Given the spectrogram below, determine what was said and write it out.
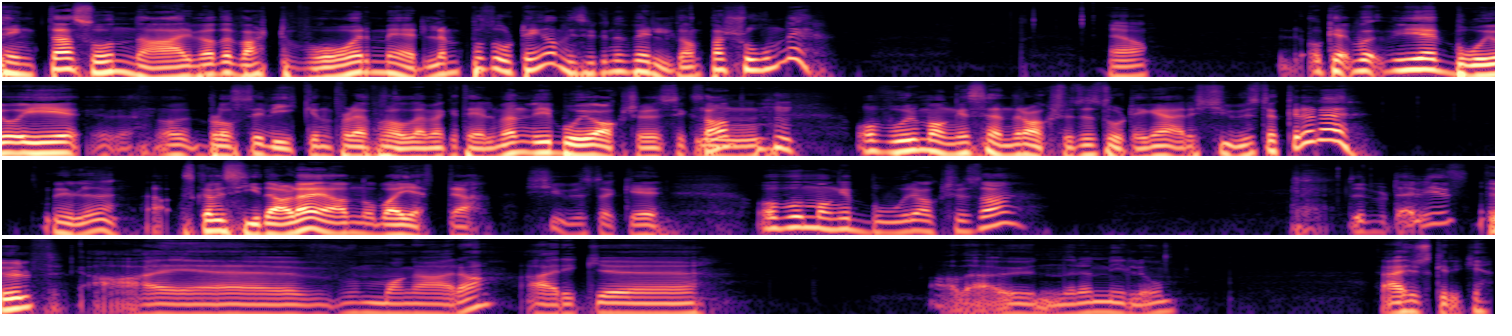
Tenk deg så nær vi hadde vært vår medlem på Stortinget hvis vi kunne velge han personlig. Ja. Ok, Vi bor jo i Blås i Viken, for det forholder jeg meg ikke til. Men vi bor jo i Akershus, ikke sant? Mm. Og hvor mange sender Akershus til Stortinget? Er det 20 stykker, eller? Mulig, det. Ja, skal vi si det er det? Ja, nå bare gjetter jeg. 20 stykker. Og hvor mange bor i Akershus, da? Det burde jeg visst. Ulf? Ja, jeg, hvor mange er det? Er ikke Ja, det er jo under en million. Jeg husker ikke.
